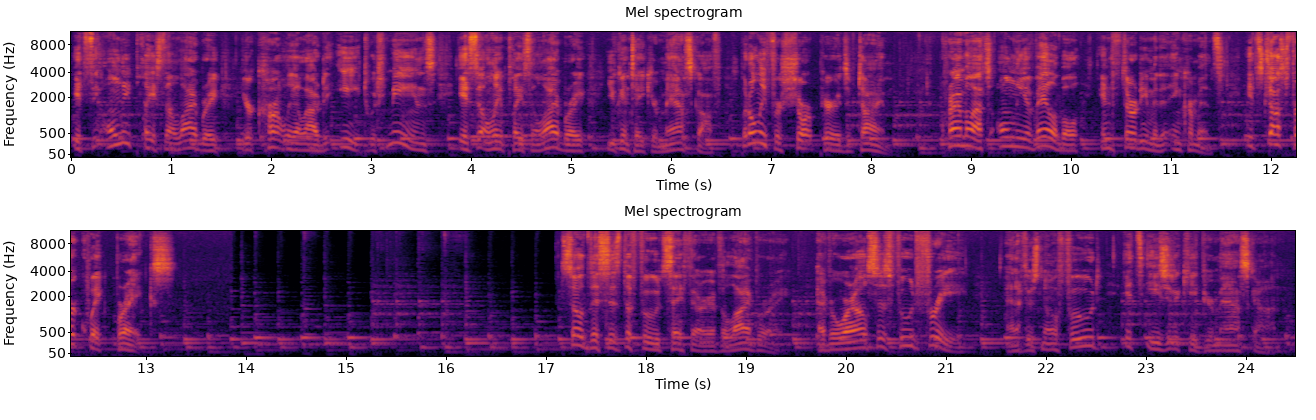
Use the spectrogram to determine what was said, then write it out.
It's the only place in the library you're currently allowed to eat, which means it's the only place in the library you can take your mask off, but only for short periods of time. Cramelot's only available in 30 minute increments. It's just for quick breaks. So, this is the food safe area of the library. Everywhere else is food free, and if there's no food, it's easy to keep your mask on.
